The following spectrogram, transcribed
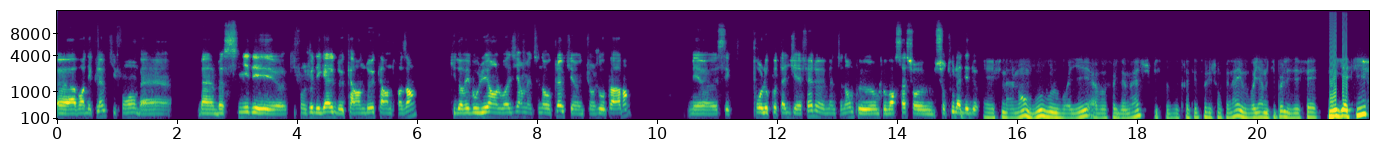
Euh, avoir des clubs qui font ben, ben, ben signer des, euh, qui font jouer des gars de 42, 43 ans, qui doivent évoluer en loisir maintenant au club qui, qui ont joué auparavant. Mais euh, c'est pour le quota de JFL, maintenant on peut, on peut voir ça sur surtout la D2. Et finalement, vous, vous le voyez à vos feuilles de match, puisque vous traitez tous les championnats, et vous voyez un petit peu les effets négatifs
